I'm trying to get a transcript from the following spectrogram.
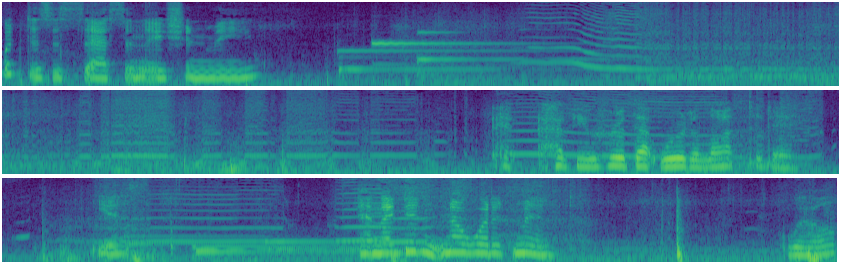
What does assassination mean? H- have you heard that word a lot today? Yes. And I didn't know what it meant. Well,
